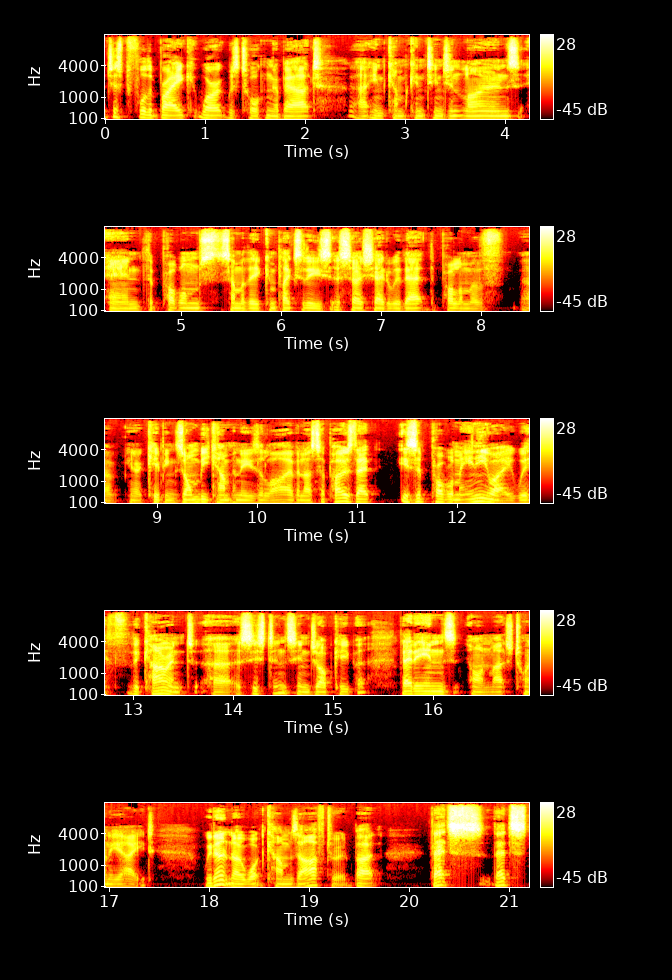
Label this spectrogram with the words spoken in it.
just before the break, Warwick was talking about uh, income contingent loans and the problems, some of the complexities associated with that, the problem of uh, you know keeping zombie companies alive, and I suppose that is a problem anyway with the current uh, assistance in JobKeeper that ends on March 28. We don't know what comes after it, but that's that's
